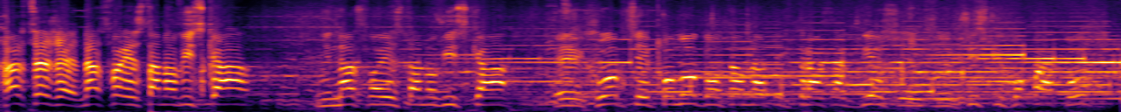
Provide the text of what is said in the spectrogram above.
Harcerze, na swoje stanowiska, na swoje stanowiska, e, chłopcy pomogą tam na tych trasach, wiesz, e, wszystkich chłopaków.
